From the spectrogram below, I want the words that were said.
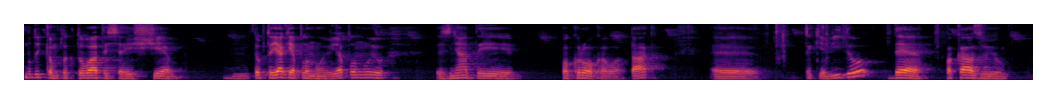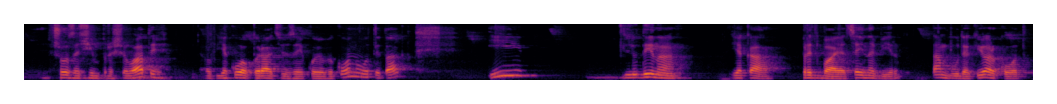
будуть комплектуватися іще. Тобто, як я планую? Я планую зняти покроково, так? Е, таке відео, де показую, що за чим пришивати, яку операцію за якою виконувати, так? І людина, яка придбає цей набір, там буде QR-код.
